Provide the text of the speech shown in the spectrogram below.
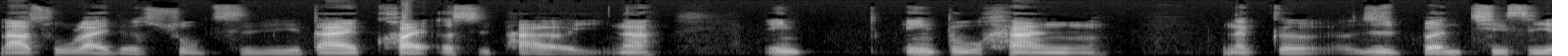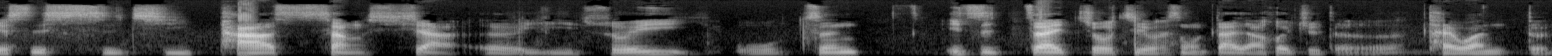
拉出来的数值也大概快二十趴而已。那印印度和那个日本其实也是十几趴上下而已。所以我真一直在纠结，为什么大家会觉得台湾的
